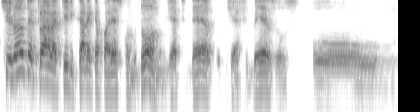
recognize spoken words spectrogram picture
tirando, é claro, aquele cara que aparece como dono, Jeff, Jeff Bezos, ou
